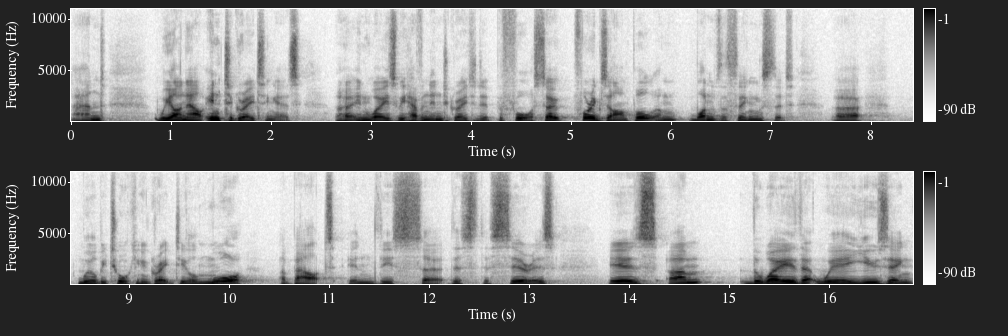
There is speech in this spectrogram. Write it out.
And we are now integrating it uh, in ways we haven't integrated it before. So for example, and one of the things that uh, we'll be talking a great deal more about in this, uh, this, this series is um, the way that we're using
